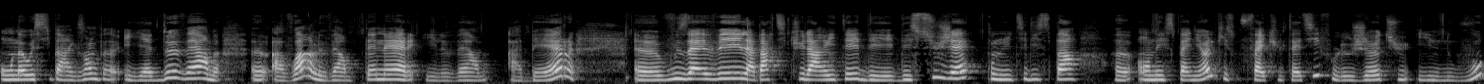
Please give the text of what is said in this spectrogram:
on a aussi par exemple, il y a deux verbes euh, avoir, le verbe tener et le verbe haber. Euh, vous avez la particularité des, des sujets qu'on n'utilise pas en espagnol, qui sont facultatifs, le je, tu, il, nous, vous,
